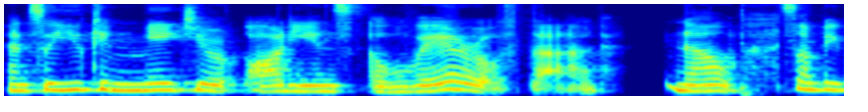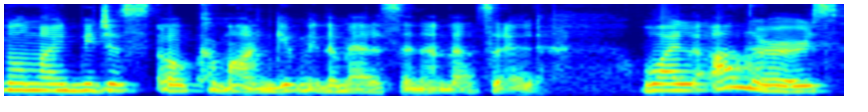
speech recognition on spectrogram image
And so you can make your audience aware of that. Now, some people might be just, oh, come on, give me the medicine and that's it. While others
